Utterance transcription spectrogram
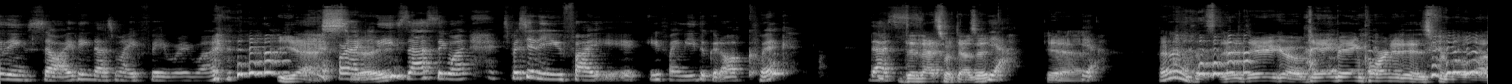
I think so. I think that's my favorite one. Yes, or at right? least that's the one. Especially if I if I need to get off quick. That's Then that's what does it. yeah. Yeah. Yeah. Oh, there, there you go. Gangbang porn it is for Lola.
